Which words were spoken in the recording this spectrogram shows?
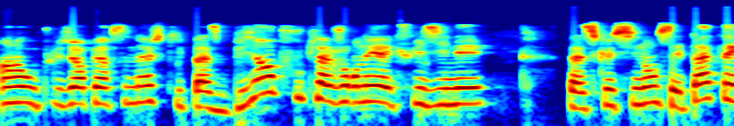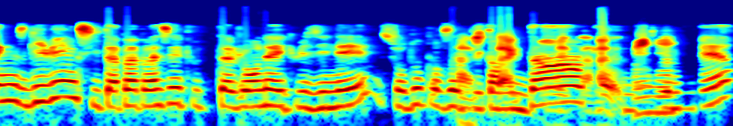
un ou plusieurs personnages qui passent bien toute la journée à cuisiner. Parce que sinon, c'est pas Thanksgiving si t'as pas passé toute ta journée à cuisiner, surtout pour cette putain dinde de merde.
